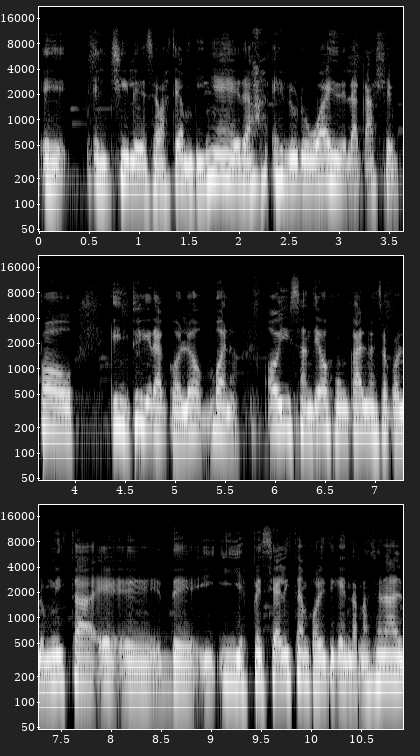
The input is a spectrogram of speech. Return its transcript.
eh, el Chile de Sebastián Piñera, el Uruguay de la calle Pou, que integra Colón. Bueno, hoy Santiago Juncal, nuestro columnista eh, de, y especialista en política internacional,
